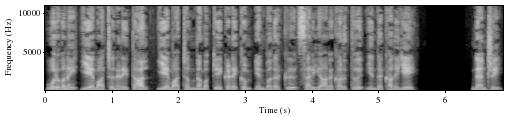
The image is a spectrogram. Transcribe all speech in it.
ஒருவனை ஏமாற்ற நினைத்தால் ஏமாற்றம் நமக்கே கிடைக்கும் என்பதற்கு சரியான கருத்து இந்த கதையே. நன்றி.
